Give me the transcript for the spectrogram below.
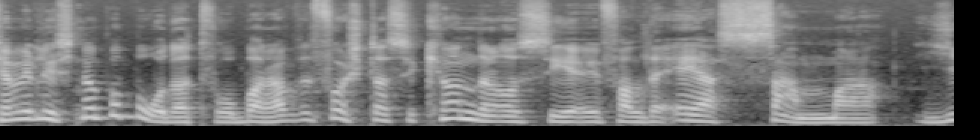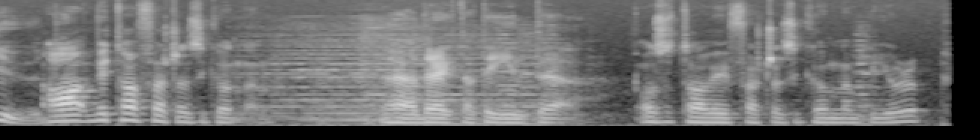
Kan vi lyssna på båda två bara första sekunden och se ifall det är samma ljud? ja, vi tar första sekunden. Det här direkt att det inte är. Och så tar vi första sekunden på Europe.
